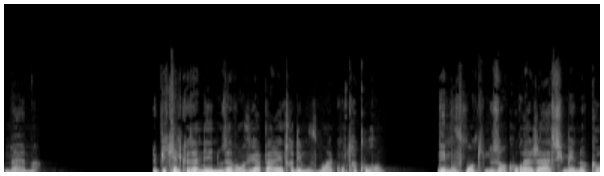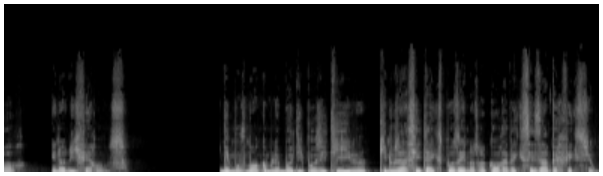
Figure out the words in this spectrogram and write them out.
même. Depuis quelques années, nous avons vu apparaître des mouvements à contre-courant, des mouvements qui nous encouragent à assumer nos corps et nos différences. Des mouvements comme le body positive qui nous incitent à exposer notre corps avec ses imperfections.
